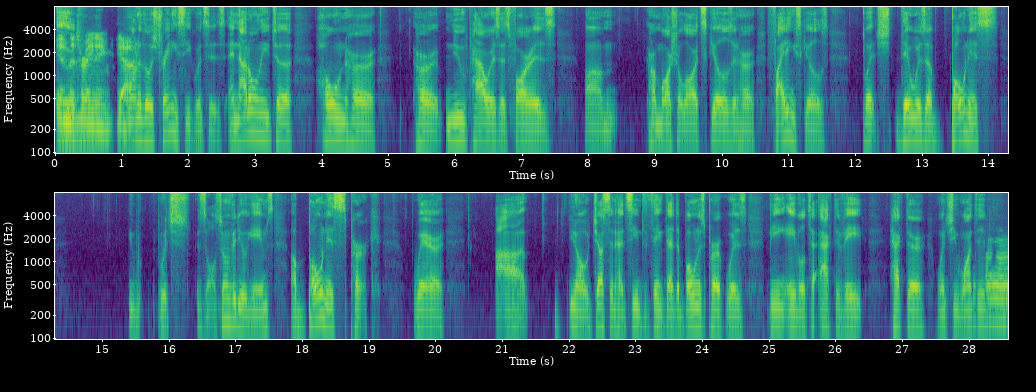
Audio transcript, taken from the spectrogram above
in, in the training, yeah, one of those training sequences, and not only to hone her her new powers as far as um, her martial arts skills and her fighting skills, but sh- there was a bonus, which is also in video games, a bonus perk where, uh, you know, Justin had seemed to think that the bonus perk was being able to activate Hector when she wanted, uh-huh.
